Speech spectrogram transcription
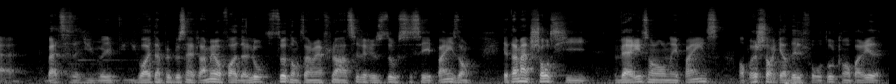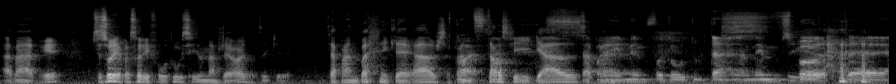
euh, ben, ça- il, va, il va être un peu plus inflammé, il va faire de l'eau, tout ça, donc ça va influencer le résultat aussi ses pinces. Donc, il y a tellement de choses qui varient selon les pinces. On pourrait juste regarder les photos, comparer avant-après. C'est sûr, il y a après ça les photos aussi, une marge d'erreur, c'est-à-dire que ça prend un bon éclairage, ça prend Ouais, une distance qui est égale. Ça, prend prend les mêmes photos tout le temps, même spot, euh,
